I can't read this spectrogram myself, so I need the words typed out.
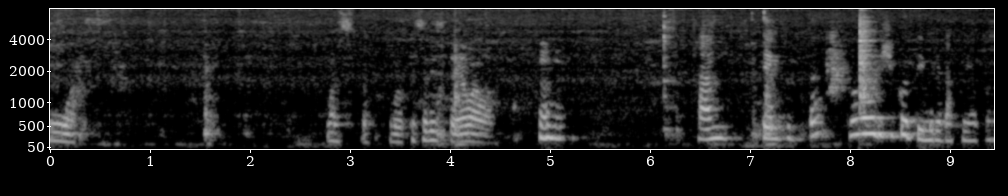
वा मस्त बघ कसं दिसतंय वा वा छान तेल सुटतं थोडीशी कोथिंबीर टाकूया आपण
